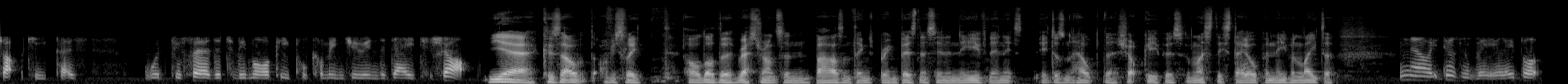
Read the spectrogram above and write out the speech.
shopkeepers would prefer there to be more people coming during the day to shop. yeah, because obviously, although the restaurants and bars and things bring business in in the evening, it's it doesn't help the shopkeepers unless they stay open even later. No, it doesn't really. But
